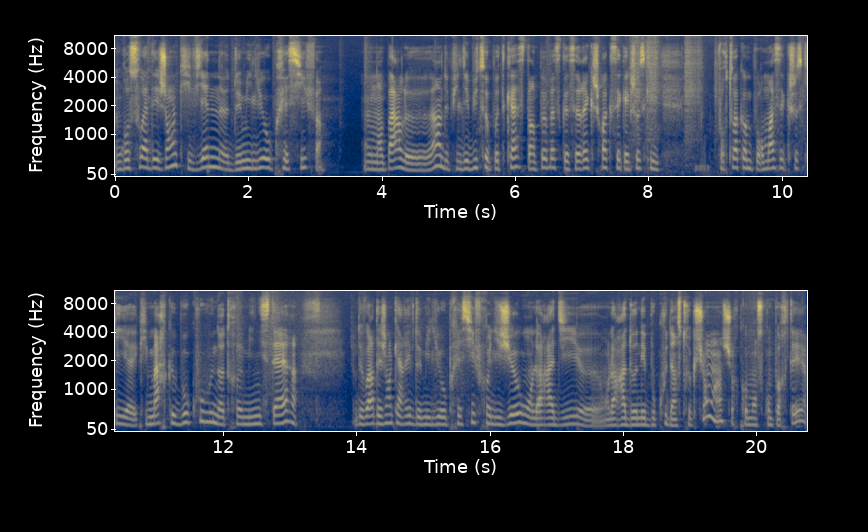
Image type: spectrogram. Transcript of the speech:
on reçoit des gens qui viennent de milieux oppressifs. On en parle euh, hein, depuis le début de ce podcast un peu parce que c'est vrai que je crois que c'est quelque chose qui, pour toi comme pour moi, c'est quelque chose qui, euh, marque beaucoup notre ministère de voir des gens qui arrivent de milieux oppressifs religieux où on leur a dit, on leur a donné beaucoup d'instructions hein, sur comment se comporter.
